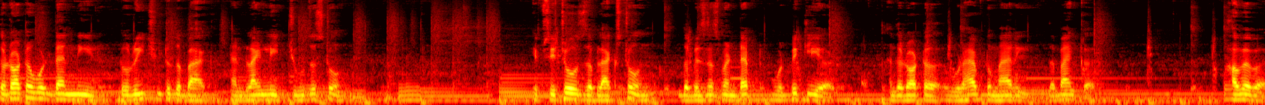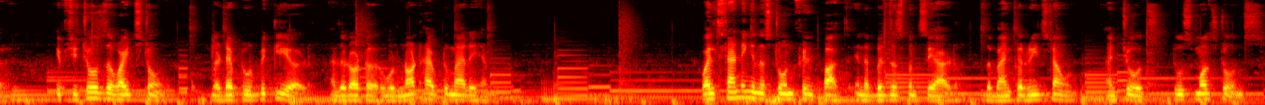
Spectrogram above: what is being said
The daughter would then need to reach into the bag and blindly choose a stone. If she chose the black stone, the businessman debt would be cleared and the daughter would have to marry the banker. However, if she chose the white stone, the debt would be cleared and the daughter would not have to marry him. While standing in the stone filled path in the businessman's yard, the banker reached down and chose two small stones,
